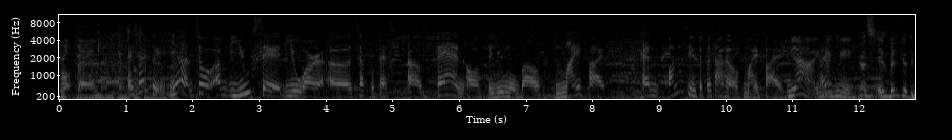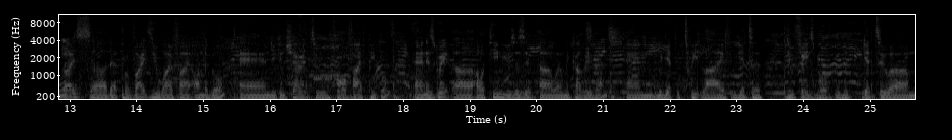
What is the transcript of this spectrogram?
broadband and, and Exactly. like. Yeah. So um, you said you are a self-professed uh, fan of the U Mobile MiFi, and honestly, it's the first time I heard of MiFi. Yeah, exactly. It's, it's basically a device uh, that provides you Wi-Fi on the go, and you can share it to four or five people, and it's great. Uh, our team uses it uh, when we cover events, and we get to tweet live, we get to do Facebook, we get to um,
